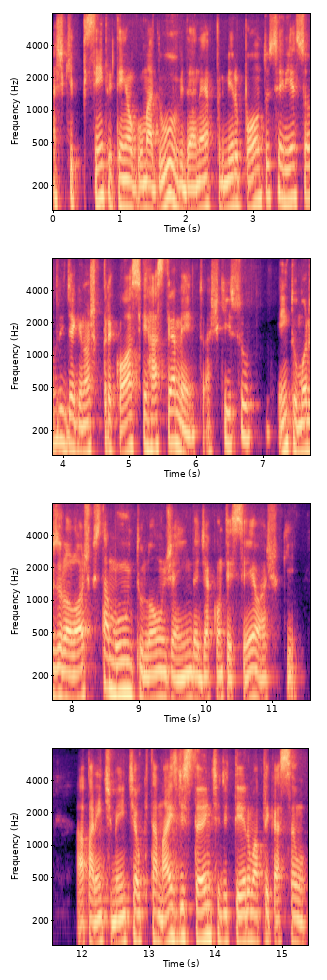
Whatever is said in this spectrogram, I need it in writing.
Acho que sempre tem alguma dúvida, né? Primeiro ponto seria sobre diagnóstico precoce e rastreamento. Acho que isso em tumores urológicos está muito longe ainda de acontecer. Eu acho que aparentemente é o que está mais distante de ter uma aplicação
